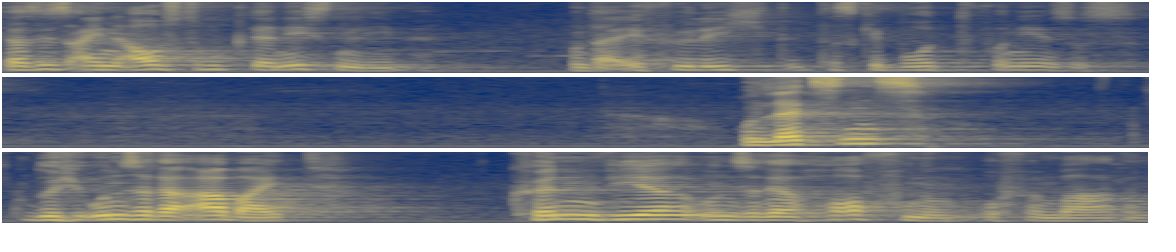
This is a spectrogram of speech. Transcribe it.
das ist ein Ausdruck der Nächstenliebe. Und da erfülle ich das Gebot von Jesus. Und letztens, durch unsere Arbeit können wir unsere Hoffnung offenbaren.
